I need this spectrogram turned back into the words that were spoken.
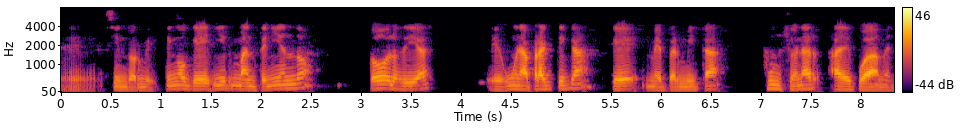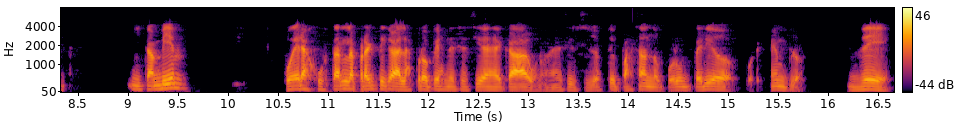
eh, sin dormir. Tengo que ir manteniendo todos los días eh, una práctica que me permita funcionar adecuadamente. Y también poder ajustar la práctica a las propias necesidades de cada uno. Es decir, si yo estoy pasando por un periodo, por ejemplo, de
